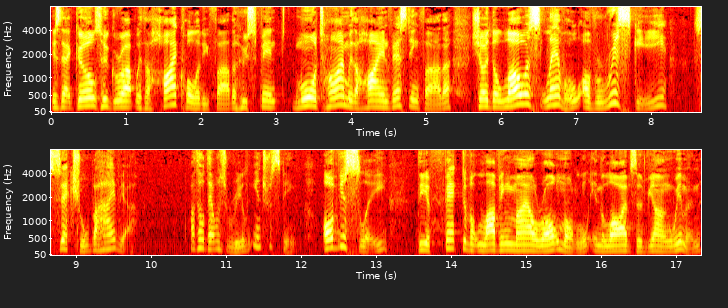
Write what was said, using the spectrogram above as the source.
is that girls who grew up with a high quality father, who spent more time with a high investing father, showed the lowest level of risky sexual behavior. I thought that was really interesting. Obviously, the effect of a loving male role model in the lives of young women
